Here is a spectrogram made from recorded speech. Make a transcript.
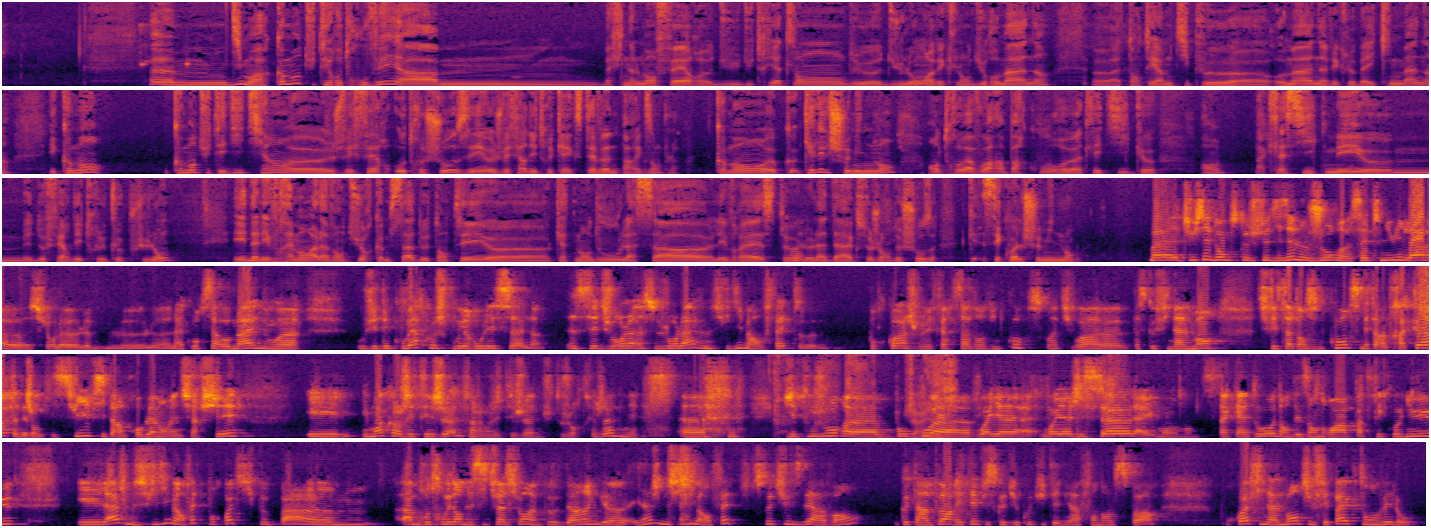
Euh, Dis-moi, comment tu t'es retrouvé à hum, bah, finalement faire du, du triathlon, du, du long avec l'enduroman, euh, à tenter un petit peu euh, Oman avec le biking man, et comment comment tu t'es dit tiens euh, je vais faire autre chose et euh, je vais faire des trucs avec Steven par exemple? Comment euh, quel est le cheminement entre avoir un parcours athlétique en pas classique mais mais de faire des trucs plus longs et d'aller vraiment à l'aventure comme ça, de tenter Katmandou, Lhasa, l'Everest, Ouais. le Ladakh, ce genre de choses? C'est quoi le cheminement? Bah, tu sais donc ce que je te disais le jour, cette nuit-là, sur le, le, la course à Oman, où, où j'ai découvert que je pouvais rouler seule. Jour-là, ce jour-là, je me suis dit, bah en fait, pourquoi je vais faire ça dans une course, quoi, tu vois euh, Parce que finalement, tu fais ça dans une course, mais tu as un tracker, tu des gens qui suivent. Si tu as un problème, on vient te chercher. Et, et moi, quand j'étais jeune, enfin, quand j'étais jeune, je suis toujours très jeune, mais euh, j'ai toujours euh, beaucoup euh, voyagé, voyagé seule avec mon, mon, petit sac à dos dans des endroits pas très connus. Et là, je me suis dit, mais en fait, pourquoi tu peux pas euh, à me retrouver dans des situations un peu dingues? Et là, je me suis dit, mais en fait, ce que tu faisais avant, que tu as un peu arrêté puisque du coup tu t'es mis à fond dans le sport, pourquoi finalement tu le fais pas avec ton vélo?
